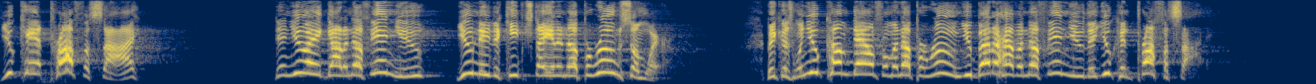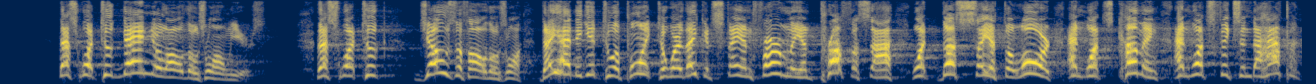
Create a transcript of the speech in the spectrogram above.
You can't prophesy, then you ain't got enough in you. You need to keep staying in an upper room somewhere. Because when you come down from an upper room, you better have enough in you that you can prophesy. That's what took Daniel all those long years. That's what took Joseph all those long. They had to get to a point to where they could stand firmly and prophesy what thus saith the Lord and what's coming and what's fixing to happen.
